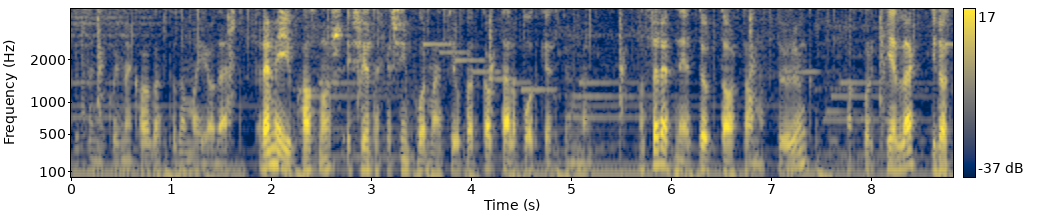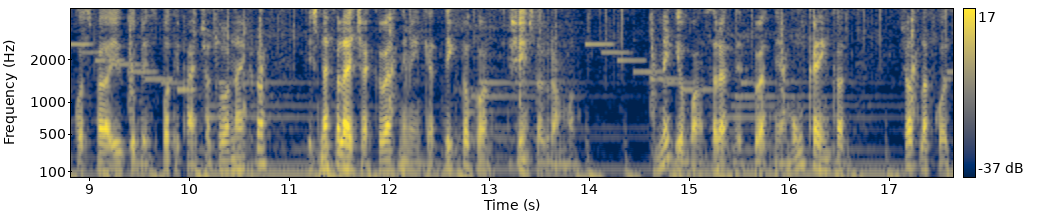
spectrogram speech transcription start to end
Köszönjük, hogy meghallgattad a mai adást. Reméljük hasznos és érdekes információkat kaptál a podcastünkben. Ha szeretnél több tartalmat tőlünk, akkor kérlek, iratkozz fel a YouTube és Spotify csatornánkra, és ne felejts el követni minket TikTokon és Instagramon. Ha még jobban szeretnéd követni a munkáinkat, csatlakozz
